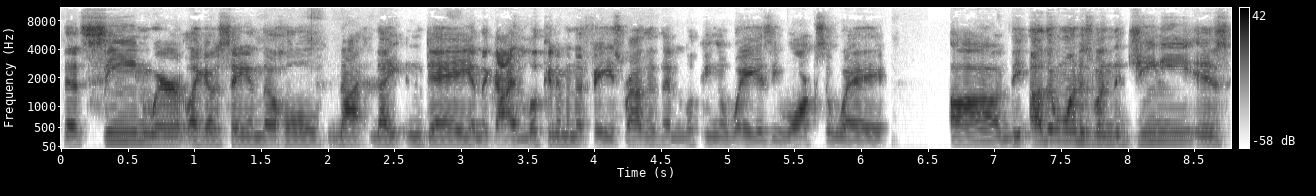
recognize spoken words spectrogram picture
That scene where, like I was saying, the whole not night and day, and the guy looking him in the face rather than looking away as he walks away. Um, the other one is when the genie is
